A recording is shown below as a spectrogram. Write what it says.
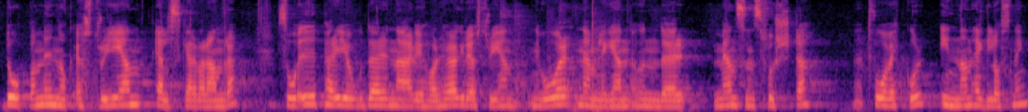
Dopamin och östrogen älskar varandra. Så i perioder när vi har högre östrogennivåer, nämligen under mensens första eh, två veckor innan ägglossning,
